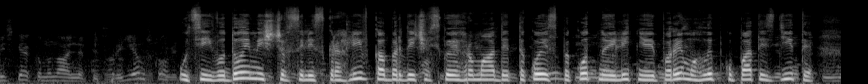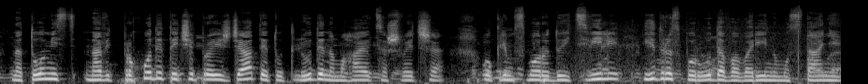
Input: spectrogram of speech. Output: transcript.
міське комунальне підприємство. У цій водоймі, що в селі Скраглівка Бердичівської громади, такої спекотної літньої пори могли б купатись діти. Натомість навіть проходити чи проїжджати тут люди намагаються швидше. Окрім смороду і цвілі, гідроспоруда в аварійному стані.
